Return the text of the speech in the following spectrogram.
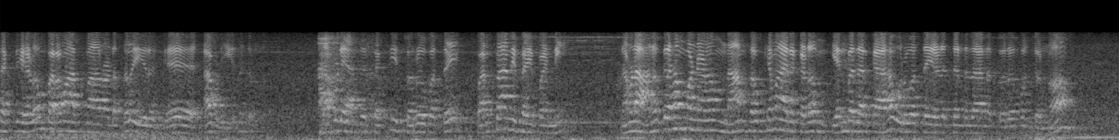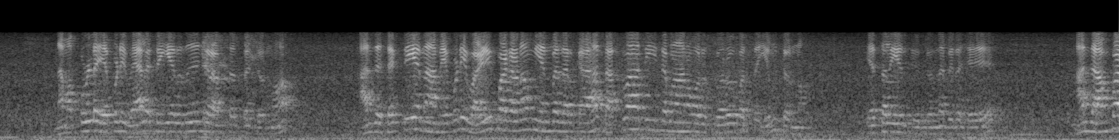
சக்திகளும் பரமாத்மாவிடத்துல இருக்கு அப்படின்னு சொல்லுவோம் அப்படி அந்த சக்தி ஸ்வரூபத்தை பர்சானிஃபை பண்ணி நம்மளை அனுகிரகம் பண்ணணும் நாம் சௌக்கியமா இருக்கணும் என்பதற்காக உருவத்தை எடுத்துன்றதான ஸ்வரூபம் சொன்னோம். நமக்குள்ள எப்படி வேலை செய்யறதுங்கிற அம்சத்தை சொன்னோம். அந்த சக்தியை நாம் எப்படி வழிபடணும் என்பதற்காக தத்வாதீதமான ஒரு ஸ்வரூபத்தையும் சொன்னோம். எத்தனையும் சொன்ன பிறகு அந்த அம்பா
